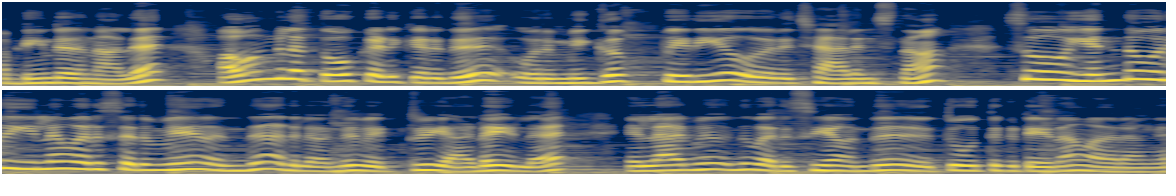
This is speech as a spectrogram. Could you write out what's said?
அப்படின்றதுனால அவங்கள தோக்கடிக்கிறது ஒரு மிகப்பெரிய ஒரு சேலஞ்ச் தான். ஸோ எந்த ஒரு இளவரசருமே வந்து அதில் வந்து வெற்றி அடையலை. எல்லாருமே வந்து வரிசையாக வந்து தோத்துக்கிட்டே தான் வராங்க.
